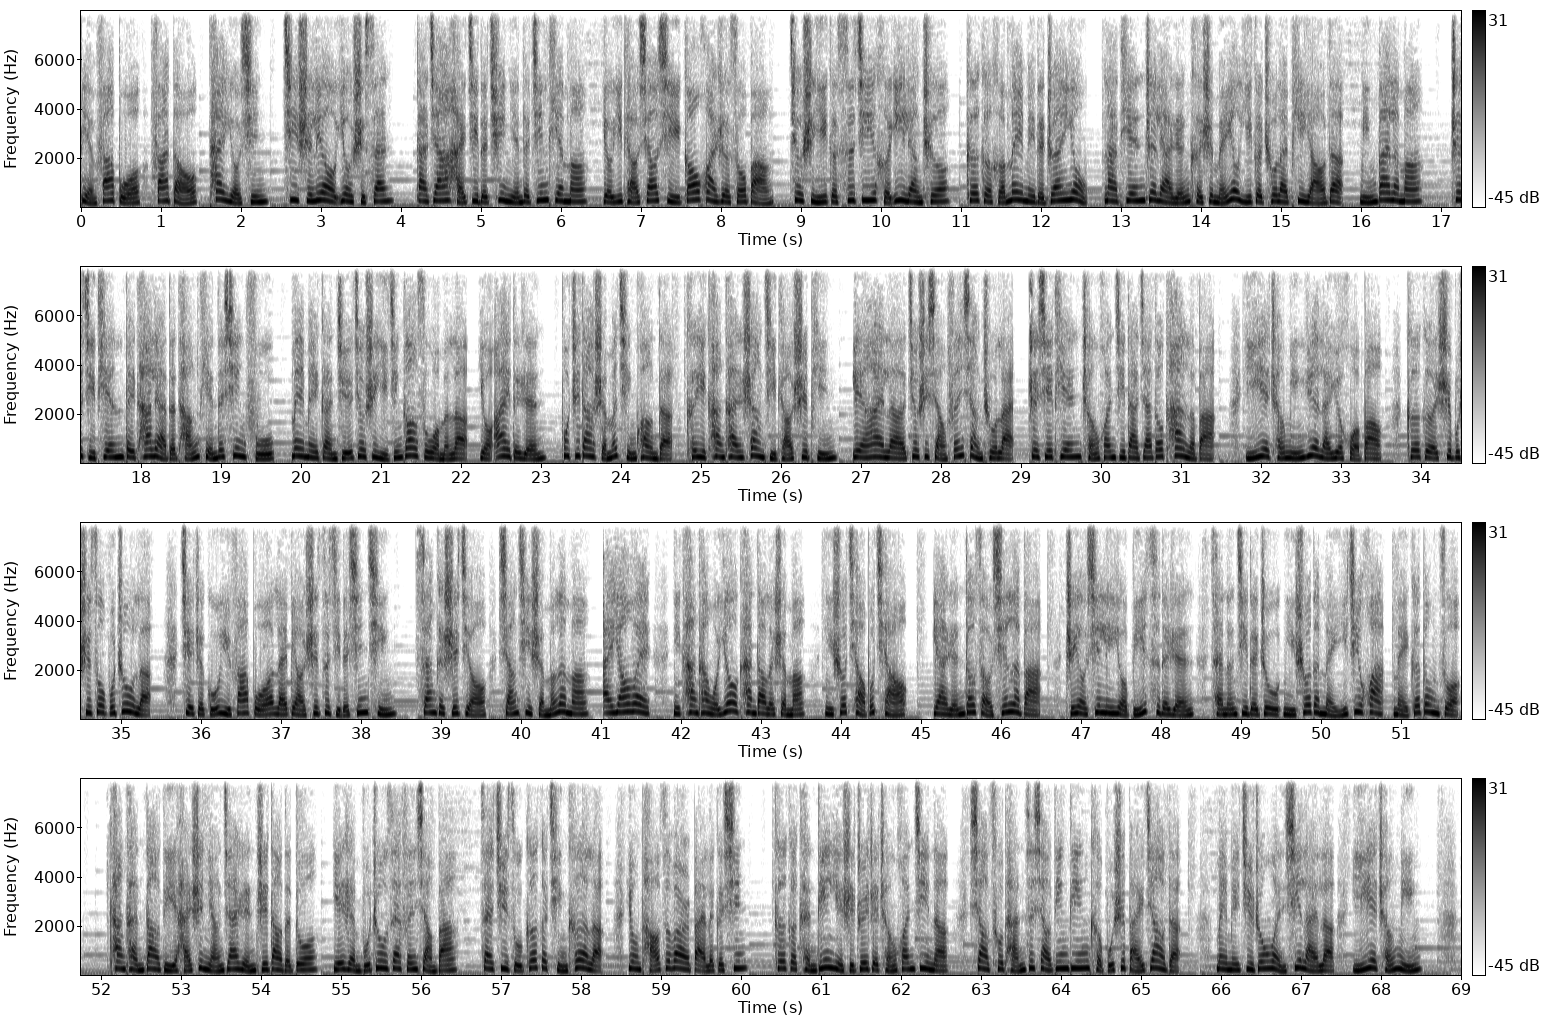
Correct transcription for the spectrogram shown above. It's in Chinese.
点发博发抖，太有心，既是六又是三。大家还记得去年的今天吗？有一条消息高画热搜榜，就是一个司机和一辆车，哥哥和妹妹的专用。那天这俩人可是没有一个出来辟谣的，明白了吗？这几天被他俩的糖甜的幸福，妹妹感觉就是已经告诉我们了。有爱的人，不知道什么情况的，可以看看上几条视频。恋爱了就是想分享出来。这些天承欢记大家都看了吧？一夜成名越来越火爆，哥哥是不是坐不住了？借着谷雨发博来表示自己的心情。三个十九，想起什么了吗？哎呦喂，你看看我又看到了什么？你说巧不巧？俩人都走心了吧？只有心里有彼此的人，才能记得住你说的每一句话、每个动作。看看到底还是娘家人知道的多，也忍不住再分享吧。在剧组，哥哥请客了，用桃子味儿摆了个心。哥哥肯定也是追着承欢记呢。笑醋坛子、笑丁丁可不是白叫的。妹妹剧中吻戏来了，一夜成名。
